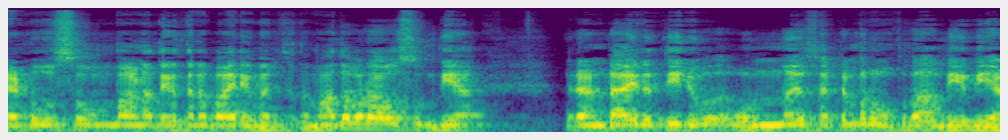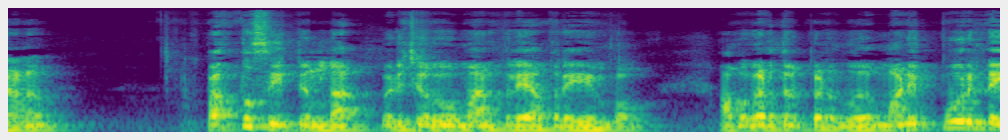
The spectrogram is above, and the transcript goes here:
രണ്ട് ദിവസം മുമ്പാണ് അദ്ദേഹത്തിന്റെ ഭാര്യ മരിച്ചത്. മാധവറാവു സിന്ധ്യ രണ്ടായിരത്തി ഇരുപത് ഒന്ന് സെപ്റ്റംബർ മുപ്പതാം തീയതിയാണ് പത്ത് സീറ്റുള്ള ഒരു ചെറു വിമാനത്തിൽ യാത്ര ചെയ്യുമ്പം അപകടത്തിൽപ്പെടുന്നത് മണിപ്പൂരിന്റെ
